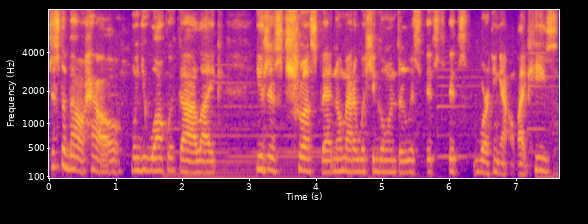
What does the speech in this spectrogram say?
just about how when you walk with God, like you just trust that no matter what you're going through, it's it's it's working out. Like He's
